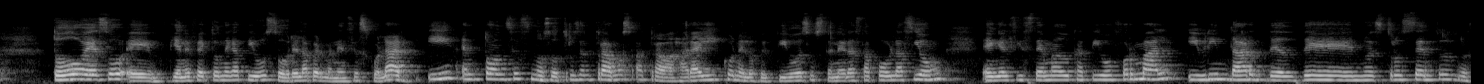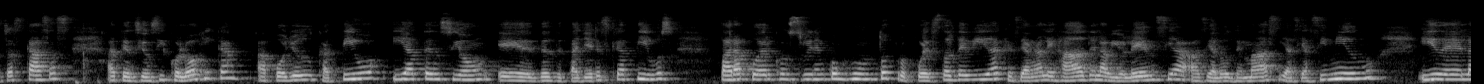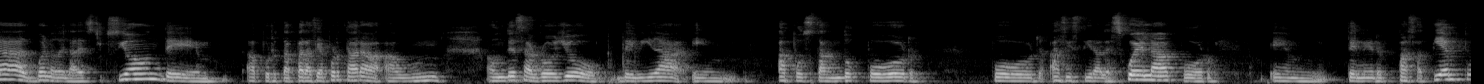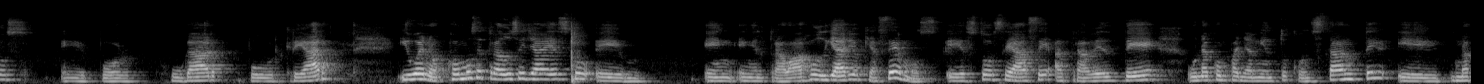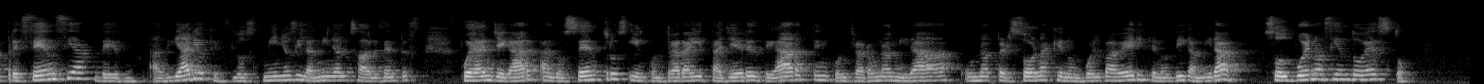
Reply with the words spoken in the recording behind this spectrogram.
todo eso eh, tiene efectos negativos sobre la permanencia escolar. Y entonces nosotros entramos a trabajar ahí con el objetivo de sostener a esta población en el sistema educativo formal y brindar desde nuestros centros, nuestras casas, atención psicológica, apoyo educativo y atención eh, desde talleres creativos para poder construir en conjunto propuestas de vida que sean alejadas de la violencia hacia los demás y hacia sí mismo y de la, bueno, de la destrucción, de para así aportar a, un, a un, desarrollo de vida em, apostando por, por asistir a la escuela, por em, tener pasatiempos, eh, por jugar, por crear. Y bueno, ¿cómo se traduce ya esto? En, el trabajo diario que hacemos. Esto se hace a través de un acompañamiento constante, eh, una presencia de, a diario, que los niños y las niñas, los adolescentes puedan llegar a los centros y encontrar ahí talleres de arte, encontrar una mirada, una persona que nos vuelva a ver y que nos diga, mira, sos bueno haciendo esto,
